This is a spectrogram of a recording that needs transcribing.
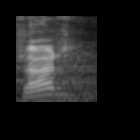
Flot.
